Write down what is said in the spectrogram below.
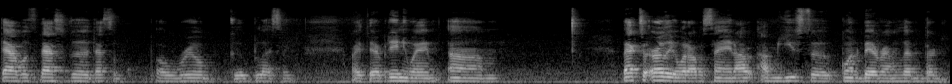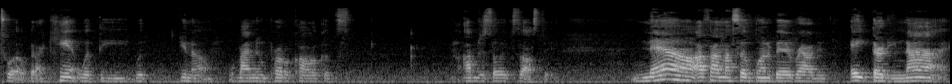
that was that's good. That's a, a real good blessing right there. But anyway, um, back to earlier what I was saying. I, am used to going to bed around 11, 30, 12, but I can't with the with you know with my new protocol because I'm just so exhausted. Now I find myself going to bed around 8.39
